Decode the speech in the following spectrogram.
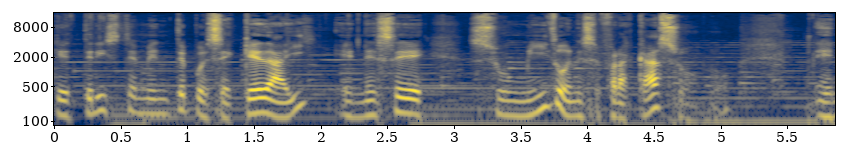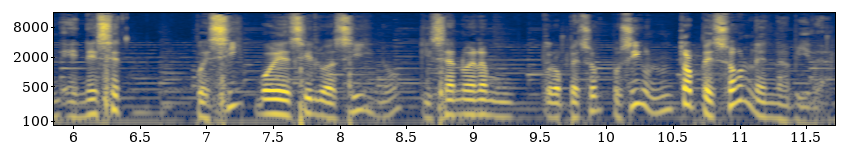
que tristemente pues se queda ahí, en ese sumido, en ese fracaso, en, en, ese, pues sí, voy a decirlo así, ¿no? Quizá no era un tropezón, pues sí, un tropezón en la vida.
